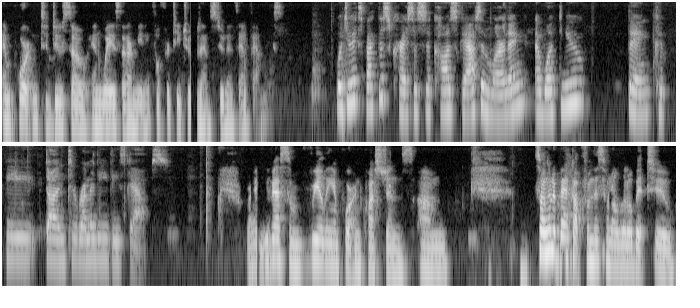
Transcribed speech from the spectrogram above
important to do so in ways that are meaningful for teachers and students and families. Would you expect this crisis to cause gaps in learning, and what do you think could be done to remedy these gaps? Right, you've asked some really important questions. Um, so I'm going to back up from this one a little bit too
